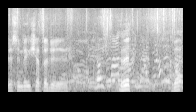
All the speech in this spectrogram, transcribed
Resim ve iş atölyeleri. Lojman Evet. Var.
